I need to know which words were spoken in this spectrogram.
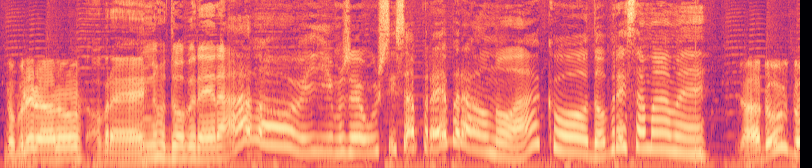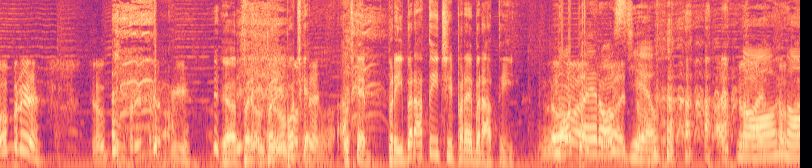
Dobré ráno. Dobre. No dobré ráno, vidím, že už si sa prebral, no ako, dobre sa máme. Ja do, dobre, celkom pribratý. Ja, pri, pri, počkaj, počkaj, pribratý či prebratý? No, to aj je rozdiel. Aj to, No, aj to. no.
